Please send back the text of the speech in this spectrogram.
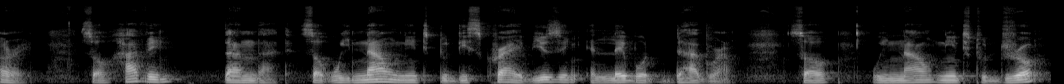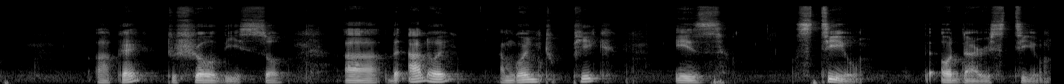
All right. So having done that. So we now need to describe using a labeled diagram. So we now need to draw, okay, to show this. So uh, the alloy I'm going to pick is steel, the ordinary steel.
